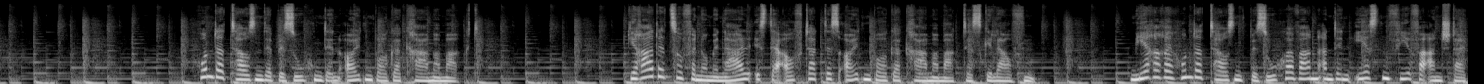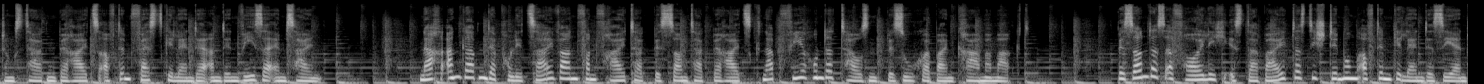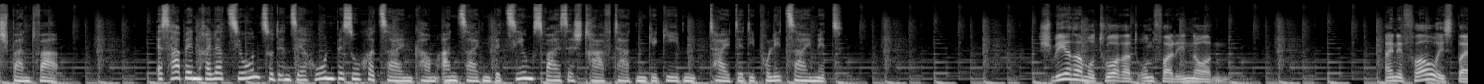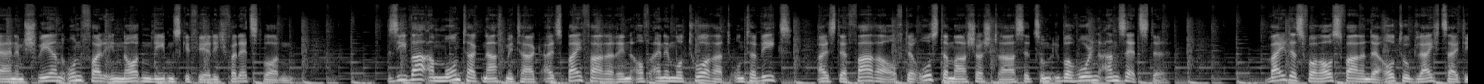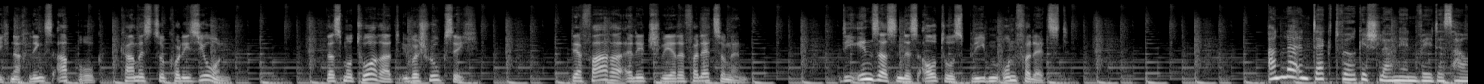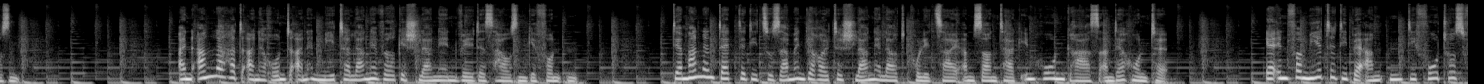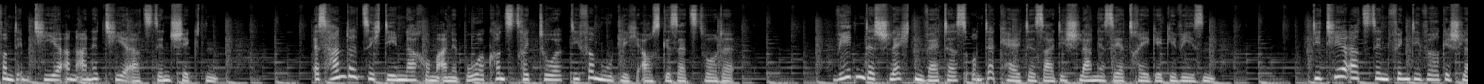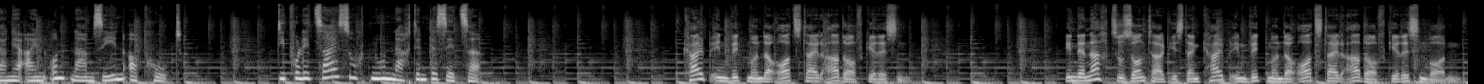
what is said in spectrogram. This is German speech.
Hunderttausende besuchen den Oldenburger Kramermarkt. Geradezu phänomenal ist der Auftakt des Oldenburger Kramermarktes gelaufen. Mehrere hunderttausend Besucher waren an den ersten vier Veranstaltungstagen bereits auf dem Festgelände an den Weser-Emshallen. Nach Angaben der Polizei waren von Freitag bis Sonntag bereits knapp 400.000 Besucher beim Kramermarkt. Besonders erfreulich ist dabei, dass die Stimmung auf dem Gelände sehr entspannt war. Es habe in Relation zu den sehr hohen Besucherzahlen kaum Anzeigen bzw. Straftaten gegeben, teilte die Polizei mit. Schwerer Motorradunfall in Norden. Eine Frau ist bei einem schweren Unfall in Norden lebensgefährlich verletzt worden. Sie war am Montagnachmittag als Beifahrerin auf einem Motorrad unterwegs, als der Fahrer auf der Ostermarscher Straße zum Überholen ansetzte. Weil das vorausfahrende Auto gleichzeitig nach links abbog, kam es zur Kollision. Das Motorrad überschlug sich. Der Fahrer erlitt schwere Verletzungen. Die Insassen des Autos blieben unverletzt. Angler entdeckt Würgeschlange in Wildeshausen. Ein Angler hat eine rund einen Meter lange Würgeschlange in Wildeshausen gefunden. Der Mann entdeckte die zusammengerollte Schlange laut Polizei am Sonntag im hohen Gras an der Hunte. Er informierte die Beamten, die Fotos von dem Tier an eine Tierärztin schickten. Es handelt sich demnach um eine Boa Constrictor, die vermutlich ausgesetzt wurde. Wegen des schlechten Wetters und der Kälte sei die Schlange sehr träge gewesen. Die Tierärztin fing die Würgeschlange ein und nahm sie in Obhut. Die Polizei sucht nun nach dem Besitzer. Kalb in Wittmunder Ortsteil Adorf gerissen. In der Nacht zu Sonntag ist ein Kalb im Wittmunder Ortsteil Adorf gerissen worden.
